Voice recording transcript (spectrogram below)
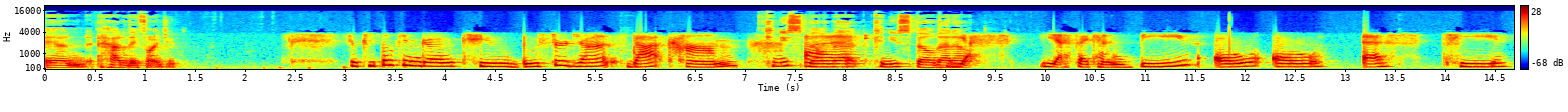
and how do they find you? So people can go to boosterjots.com. Can you spell uh, that? Can you spell that out? Yes. Yes, I can. B O O S T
